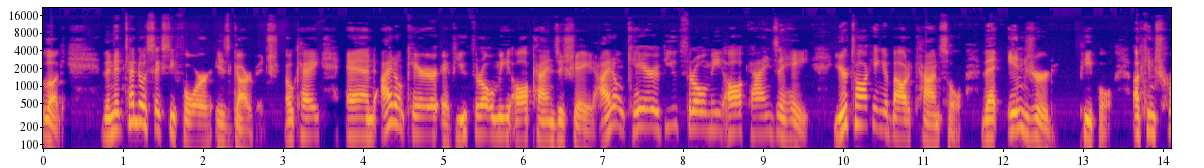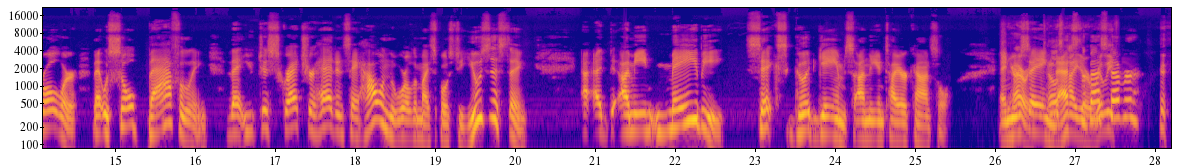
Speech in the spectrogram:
Look, the Nintendo 64 is garbage, okay? And I don't care if you throw me all kinds of shade. I don't care if you throw me all kinds of hate. You're talking about a console that injured people. A controller that was so baffling that you just scratch your head and say, how in the world am I supposed to use this thing? I, I, I mean, maybe six good games on the entire console. And Jared, you're saying that's the best really... ever?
